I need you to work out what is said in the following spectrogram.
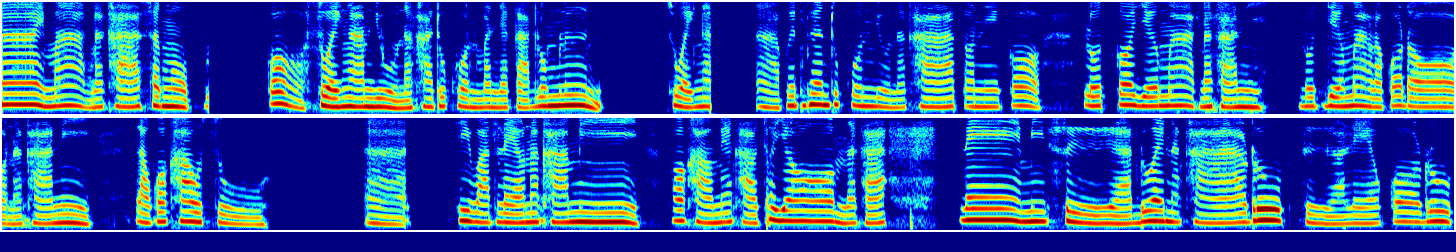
ง่ายมากนะคะ สงบ ก็สวยงามอยู่นะคะ ทุกคนบรรยากาศร่มรื่น สวยงามอ่าเพื่อนๆทุกคนอยู่นะคะ ตอนนี้ก็รถก็เยอะมากนะคะนี่รถเยอะมากเราก็รอนะคะนี่ เราก็เข้าสู่อ่าที่วัดแล้วนะคะมี พ่อขาวแม่ขาวพยอมนะคะ แน่มีเสือด้วยนะคะ รูปเสือแล้วก็รูป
